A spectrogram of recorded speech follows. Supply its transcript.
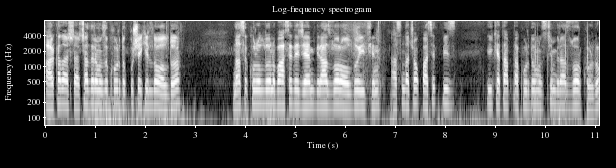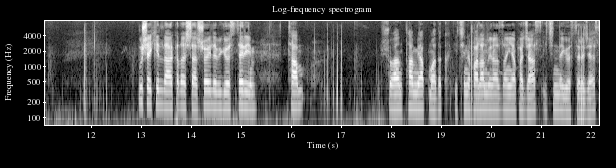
Arkadaşlar çadırımızı kurduk. Bu şekilde oldu. Nasıl kurulduğunu bahsedeceğim. Biraz zor olduğu için aslında çok basit. Biz ilk etapta kurduğumuz için biraz zor kurduk. Bu şekilde arkadaşlar şöyle bir göstereyim. Tam şu an tam yapmadık. İçini falan birazdan yapacağız. İçini de göstereceğiz.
